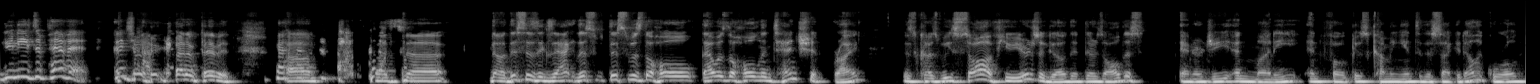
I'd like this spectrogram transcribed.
You need to pivot. Good job. kind of pivot. Um, but uh, no, this is exact. This this was the whole. That was the whole intention, right? Is because we saw a few years ago that there's all this energy and money and focus coming into the psychedelic world,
